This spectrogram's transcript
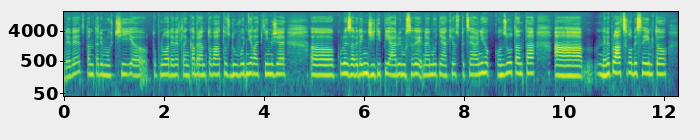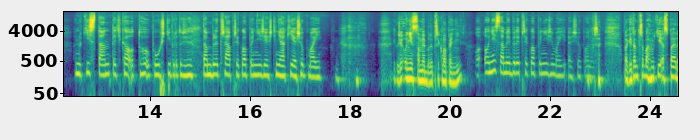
09, tam tady mluvčí eh, TOP 09 Lenka Brantová to zdůvodnila tím, že eh, kvůli zavedení GDPR by museli najmout nějakého speciálního konzultanta a nevyplácelo by se jim to hnutí stan teďka od toho upouští, protože tam byli třeba překvapení, že ještě nějaký e-shop mají. Jakože oni sami byli překvapení? O, oni sami byli překvapení, že mají e-shop, ano. Dobře. Pak je tam třeba hnutí SPD,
